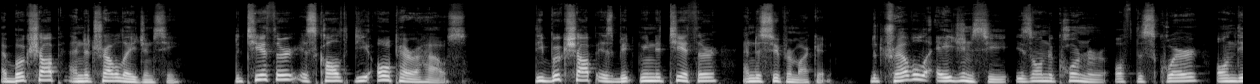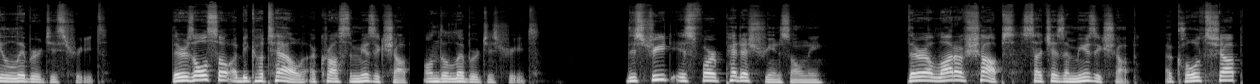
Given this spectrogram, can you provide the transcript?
a bookshop, and a travel agency. The theater is called the Opera House. The bookshop is between the theater and the supermarket. The travel agency is on the corner of the square on the Liberty Street. There is also a big hotel across the music shop on the Liberty Street. The street is for pedestrians only. There are a lot of shops, such as a music shop, a clothes shop,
